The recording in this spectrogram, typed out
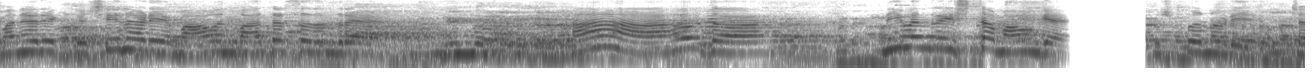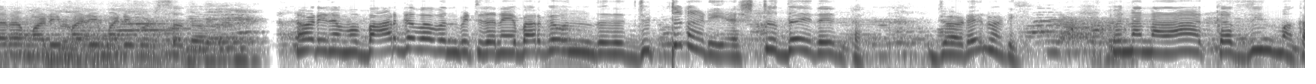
ಮನೆಯವ್ರಿಗೆ ಖುಷಿ ನೋಡಿ, ಮಾವನ್ ಮಾತಾಡ್ಸೋದಂದ್ರೆ. ಹಾ, ಹೌದು. ನೀವಂದ್ರೆ ಇಷ್ಟ ಮಾವಂಗೆ. ಪುಷ್ಪ ನೋಡಿ, ಉಚ್ಚಾರ ಮಾಡಿ ಮಾಡಿ ಮಾಡಿ ಬಿಡ್ಸೋದು. ನೋಡಿ, ನಮ್ಮ ಭಾರ್ಗವ ಬಂದ್ಬಿಟ್ಟಿದ್ದಾನೆ. ಭಾರ್ಗವಂದು ಜುಟ್ಟು ನೋಡಿ ಎಷ್ಟು ಉದ್ದ ಇದೆ ಅಂತ. ಜೋಡೆ ನೋಡಿ. ನನ್ನ ಕಸಿನ್ ಮಗ.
